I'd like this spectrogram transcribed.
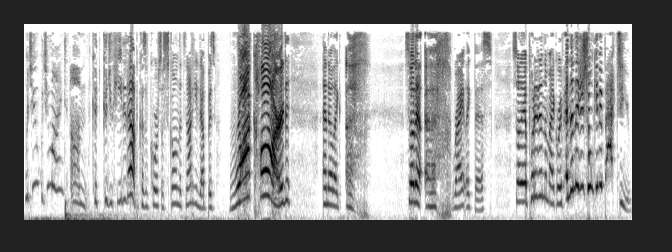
would you, would you mind, um, could, could you heat it up? Because of course a scone that's not heated up is rock hard. And they're like, ugh. So they're, ugh, right? Like this. So they put it in the microwave, and then they just don't give it back to you.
